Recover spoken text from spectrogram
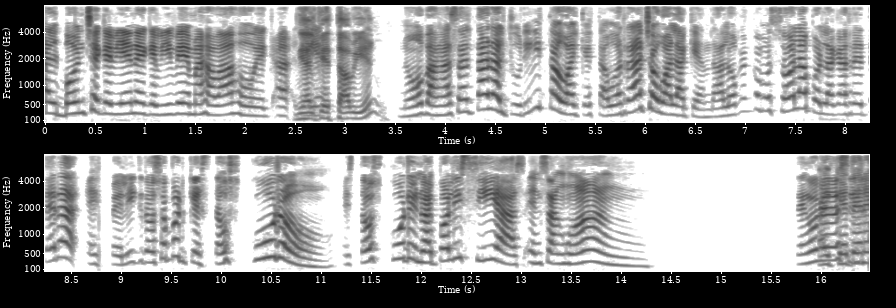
al bonche que viene, que vive más abajo. eh, ah, Ni al que está bien. No, van a saltar al turista o al que está borracho o a la que anda loca como sola por la carretera. Es peligroso porque está oscuro. Está oscuro y no hay policías en San Juan. Tengo que hay que decirlo.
